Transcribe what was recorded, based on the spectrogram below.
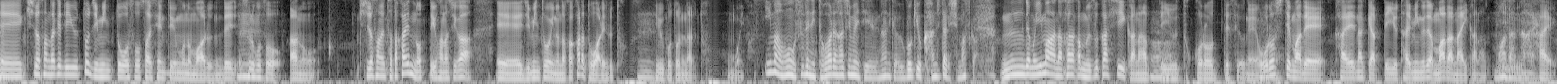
えー、岸田さんだけでいうと自民党総裁選というものもあるんで、それこそ、あの岸田さんで戦えるのっていう話が、えー、自民党員の中から問われるということになると。思います。今もうすでに問われ始めている何か動きを感じたりしますか？うんでも今はなかなか難しいかなっていうところですよね、うん、下ろしてまで変えなきゃっていうタイミングではまだないかなまだない、はい、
